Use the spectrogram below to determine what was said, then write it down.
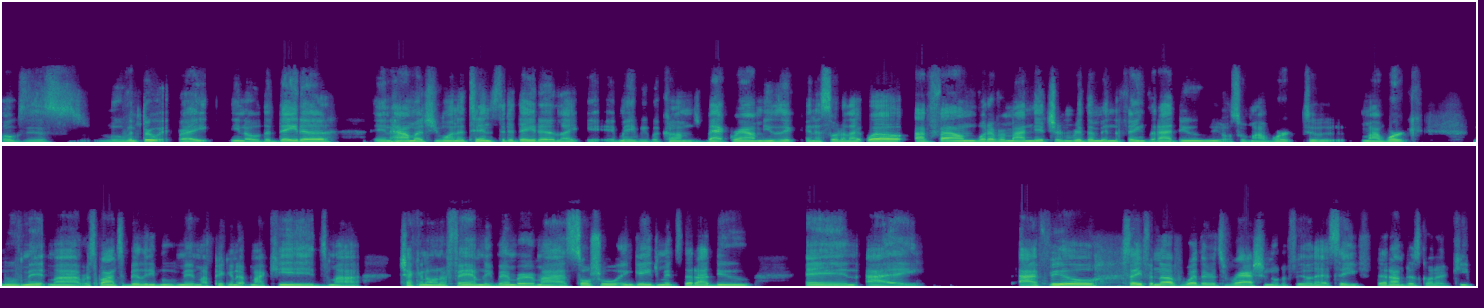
folks is moving through it, right? You know, the data and how much you want to tend to the data, like it, it, maybe becomes background music. And it's sort of like, well, I've found whatever my niche and rhythm in the things that I do, you know, so my work to my work movement, my responsibility movement, my picking up my kids, my checking on a family member, my social engagements that I do. And I I feel safe enough, whether it's rational to feel that safe, that I'm just gonna keep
